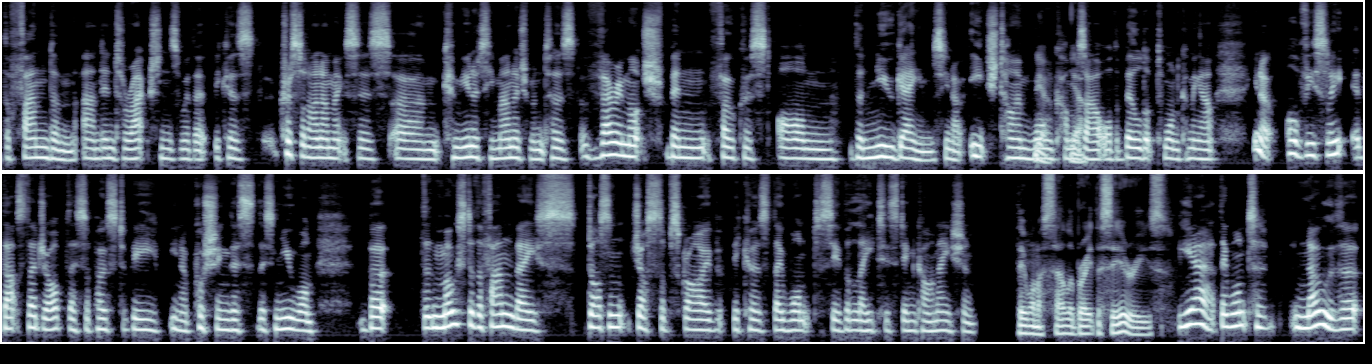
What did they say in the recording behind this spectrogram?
the fandom and interactions with it, because Crystal Dynamics' um, community management has very much been focused on the new games. You know, each time one yeah, comes yeah. out or the build up to one coming out, you know, obviously that's their job. They're supposed to be, you know, pushing this this new one, but the most of the fan base doesn't just subscribe because they want to see the latest incarnation they want to celebrate the series. Yeah, they want to know that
